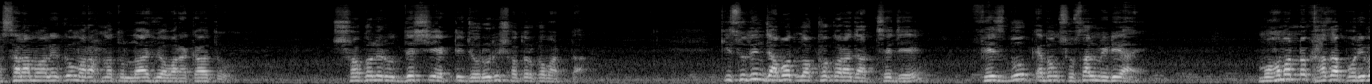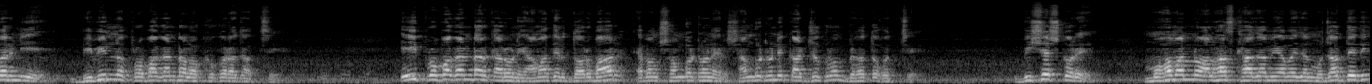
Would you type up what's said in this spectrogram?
আসসালামু আলাইকুম রহমতুল্লাহ বারাকাত সকলের উদ্দেশ্যে একটি জরুরি সতর্কবার্তা। কিছুদিন যাবৎ লক্ষ্য করা যাচ্ছে যে ফেসবুক এবং সোশ্যাল মিডিয়ায় মহামান্য খাজা পরিবার নিয়ে বিভিন্ন প্রপাগান্ডা লক্ষ্য করা যাচ্ছে। এই প্রপাগান্ডার কারণে আমাদের দরবার এবং সংগঠনের সাংগঠনিক কার্যক্রম ব্যাহত হচ্ছে। বিশেষ করে মহামান্য আলহাজ খাজা মিয়াবাইজান মুজাদ্দেদি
